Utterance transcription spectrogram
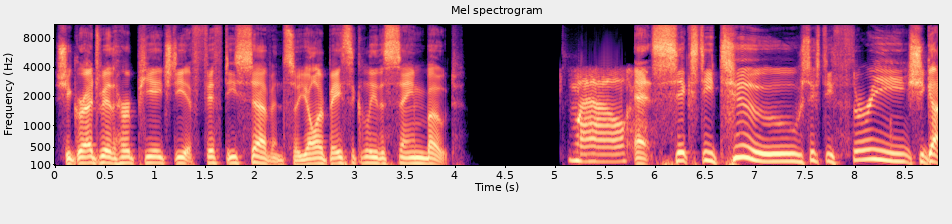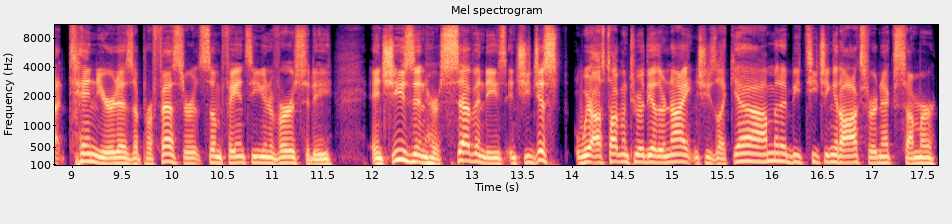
She graduated her PhD at 57. So y'all are basically the same boat. Wow. At 62, 63, she got tenured as a professor at some fancy university. And she's in her 70s. And she just, I was talking to her the other night, and she's like, Yeah, I'm going to be teaching at Oxford next summer.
